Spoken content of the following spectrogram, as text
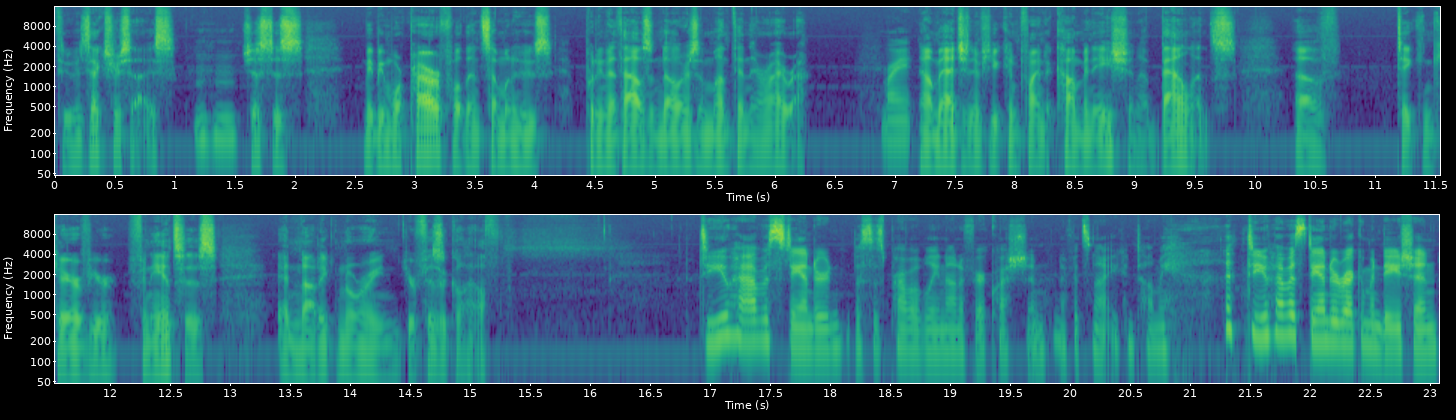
through his exercise. Mm-hmm. Just as maybe more powerful than someone who's putting $1,000 a month in their IRA. Right. Now imagine if you can find a combination, a balance of taking care of your finances and not ignoring your physical health. Do you have a standard? This is probably not a fair question. If it's not, you can tell me. Do you have a standard recommendation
